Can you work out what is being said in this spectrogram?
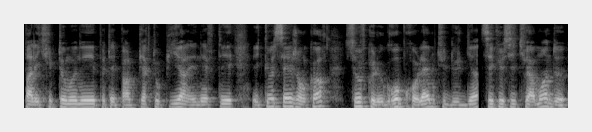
par les crypto-monnaies, peut-être par le peer-to-peer, les NFT et que sais-je encore. Sauf que le gros problème, tu te doutes bien, c'est que si tu as moins de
